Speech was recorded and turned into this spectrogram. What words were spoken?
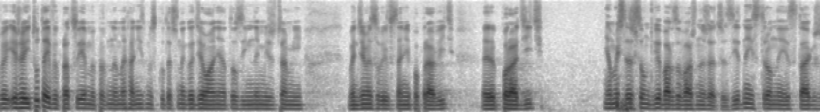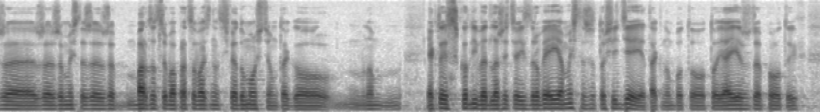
jeżeli tutaj wypracujemy pewne mechanizmy skutecznego działania, to z innymi rzeczami będziemy sobie w stanie poprawić, e, poradzić. Ja myślę, że są dwie bardzo ważne rzeczy. Z jednej strony jest tak, że, że, że myślę, że, że bardzo trzeba pracować nad świadomością tego, no, jak to jest szkodliwe dla życia i zdrowia i ja myślę, że to się dzieje, tak, no bo to, to ja jeżdżę po tych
